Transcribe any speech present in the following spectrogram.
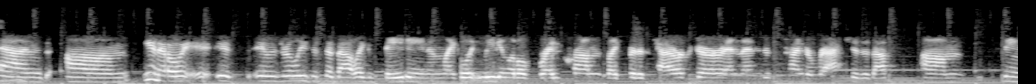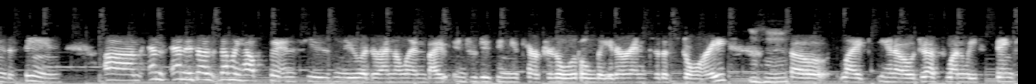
And, um, you know, it, it, it was really just about like baiting and like leaving little breadcrumbs like for this character and then just trying to ratchet it up, um, scene to scene. Um, and, and it does definitely help to infuse new adrenaline by introducing new characters a little later into the story. Mm-hmm. So, like, you know, just when we think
